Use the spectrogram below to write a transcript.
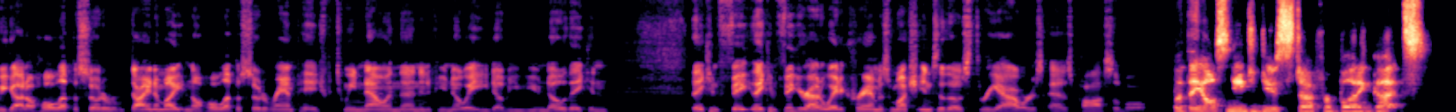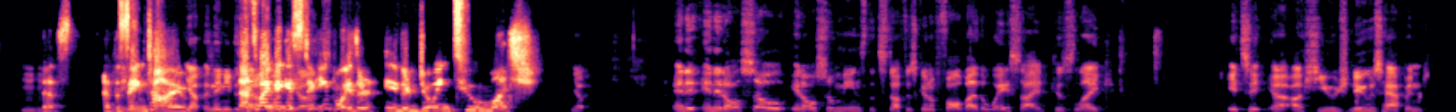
We got a whole episode of Dynamite and a whole episode of Rampage between now and then. And if you know AEW, you know they can they can fig- they can figure out a way to cram as much into those three hours as possible. But they also need to do stuff for blood and guts. Mhm. That's at the same to- time. Yep, and they need to. That's my biggest sticking points. they- They're they're doing too much. And it and it also it also means that stuff is going to fall by the wayside because like it's a, a huge news happened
